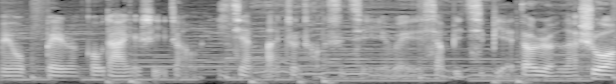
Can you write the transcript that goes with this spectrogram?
没有被人勾搭也是一张一件蛮正常的事情，因为相比起别的人来说，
